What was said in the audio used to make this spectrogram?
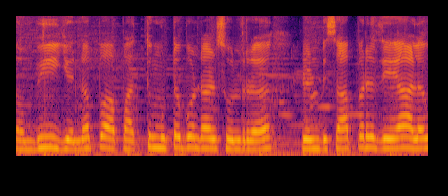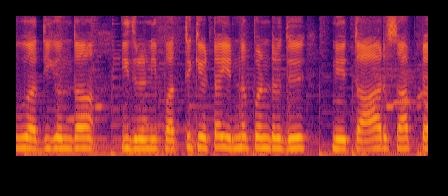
தம்பி என்னப்பா பத்து முட்டை போண்டான்னு சொல்கிற ரெண்டு சாப்பிட்றதே அளவு அதிகம்தான். இதில் நீ பத்து கேட்டால் என்ன பண்ணுறது நீ தாறு சாப்பிட்ட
